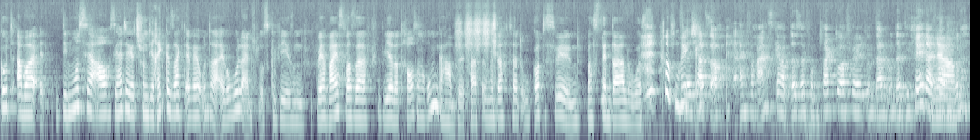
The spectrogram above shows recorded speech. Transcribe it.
Gut, aber die muss ja auch, sie hat ja jetzt schon direkt gesagt, er wäre unter Alkoholeinfluss gewesen. Wer weiß, was er, wie er da draußen rumgehampelt hat und gedacht hat, um Gottes Willen, was ist denn da los? Oh Vielleicht Gott. hat sie auch einfach Angst gehabt, dass er vom Traktor fällt und dann unter die Räder Ja, kommt. Oder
